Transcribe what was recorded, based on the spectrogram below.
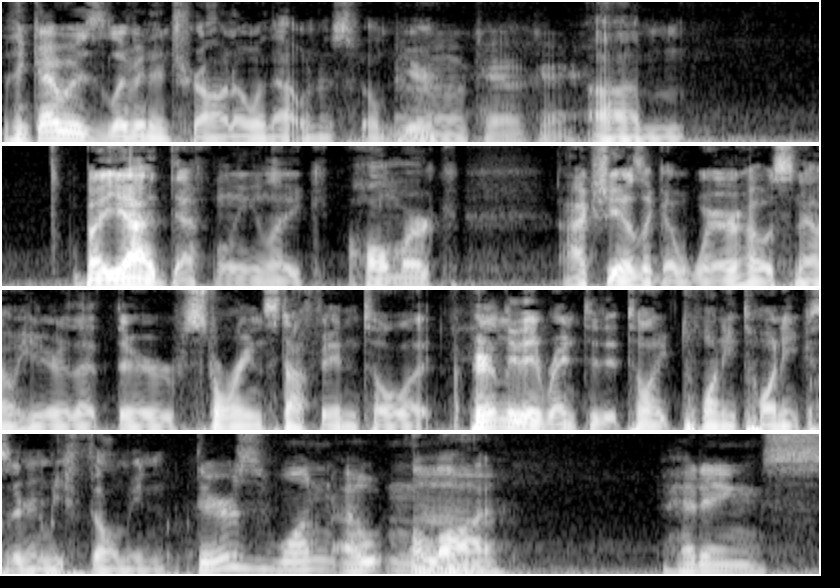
I think I was living in Toronto when that one was filmed Yeah. here. Oh, okay, okay. Um, but yeah, definitely like Hallmark actually has like a warehouse now here that they're storing stuff in till like apparently they rented it till like 2020 because they're gonna be filming. There's one out in A lot. uh, heading. S-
